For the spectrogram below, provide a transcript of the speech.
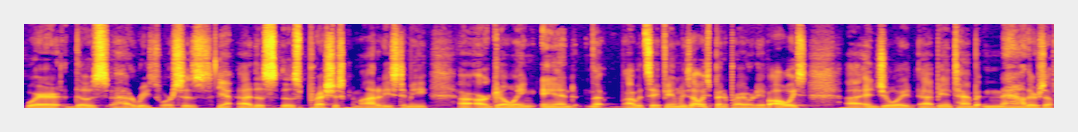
where those uh, resources yep. Uh, those those precious commodities to me are, are going. And I would say family's always been a priority. I've always uh, enjoyed uh, being time, but now there's a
